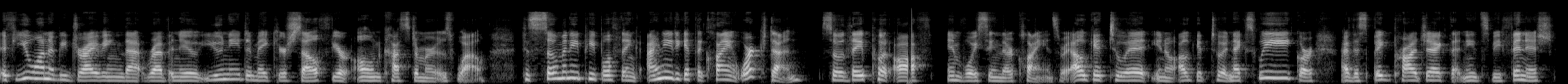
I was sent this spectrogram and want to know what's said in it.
if you want to be driving that revenue, you need to make yourself your own customer as well. Because so many people think, I need to get the client work done. So they put off invoicing their clients, right? I'll get to it, you know, I'll get to it next week, or I have this big project that needs to be finished.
